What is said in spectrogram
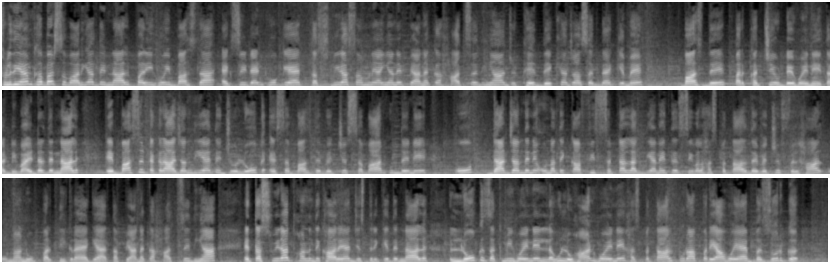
ਇਸ ਵੇਲੇ ਦੀ ਅਹਿਮ ਖਬਰ, ਸਵਾਰੀਆਂ ਦੇ ਨਾਲ ਭਰੀ ਹੋਈ ਬੱਸ ਦਾ ਐਕਸੀਡੈਂਟ ਹੋ ਗਿਆ ਹੈ। ਤਸਵੀਰਾਂ ਸਾਹਮਣੇ ਆਈਆਂ ਨੇ, ਭਿਆਨਕ ਹਾਦਸੇ ਦੀਆਂ, ਜਿੱਥੇ ਦੇਖਿਆ ਜਾ ਸਕਦਾ ਹੈ ਕਿਵੇਂ ਬੱਸ ਦੇ ਪਰਖੱਚੇ ਉੱਡੇ ਹੋਏ ਨੇ। ਤਾਂ ਡਿਵਾਈਡਰ ਦੇ ਨਾਲ ਇਹ ਬੱਸ ਟਕਰਾ ਜਾਂਦੀ ਹੈ ਤੇ ਜੋ ਲੋਕ ਇਸ ਬੱਸ ਦੇ ਵਿੱਚ ਸਵਾਰ ਹੁੰਦੇ ਨੇ ਉਹ ਡਰ ਜਾਂਦੇ ਨੇ, ਉਹਨਾਂ ਤੇ ਕਾਫੀ ਸੱਟਾਂ ਲੱਗਦੀਆਂ ਨੇ ਤੇ ਸਿਵਲ ਹਸਪਤਾਲ ਦੇ ਵਿੱਚ ਫਿਲਹਾਲ ਉਹਨਾਂ ਨੂੰ ਭਰਤੀ ਕਰਾਇਆ ਗਿਆ ਤਾਂ ਭਿਆਨਕ ਹਾਦਸੇ ਦੀਆਂ ਇਹ ਤਸਵੀਰਾਂ ਤੁਹਾਨੂੰ ਦਿਖਾ ਰਹੇ ਹਾਂ, ਜਿਸ ਤਰੀਕੇ ਦੇ ਨਾਲ ਲੋਕ ਜ਼ਖਮੀ ਹੋਏ ਨੇ, ਲਹੂ ਲੁਹਾਨ ਹੋਏ ਨੇ, ਹਸਪਤਾਲ ਪੂਰਾ ਭਰਿਆ ਹੋਇਆ ਹੈ, ਬਜ਼ੁਰਗ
